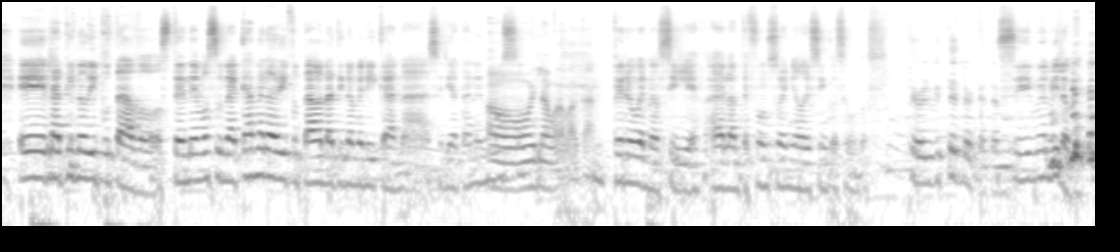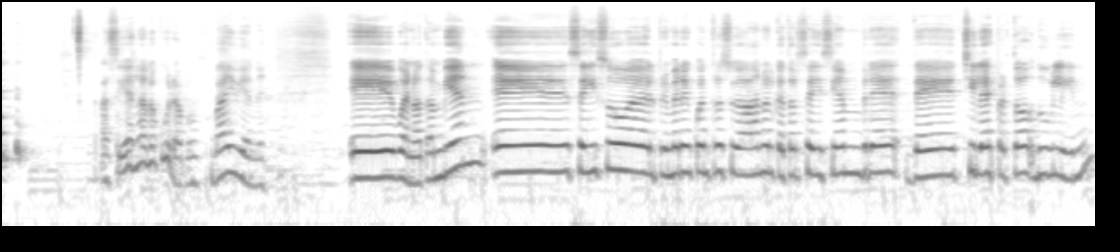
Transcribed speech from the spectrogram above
eh, latino diputados. Tenemos una Cámara de Diputados latinoamericana. Sería tan hermoso. Ay, la bacán. Pero bueno, sí, adelante fue un sueño de cinco segundos. Te volviste loca también. Sí, me volví loca. Así es la locura, pues, va y viene. Eh, bueno, también eh, se hizo el primer encuentro ciudadano el 14 de diciembre de Chile Despertó Dublín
